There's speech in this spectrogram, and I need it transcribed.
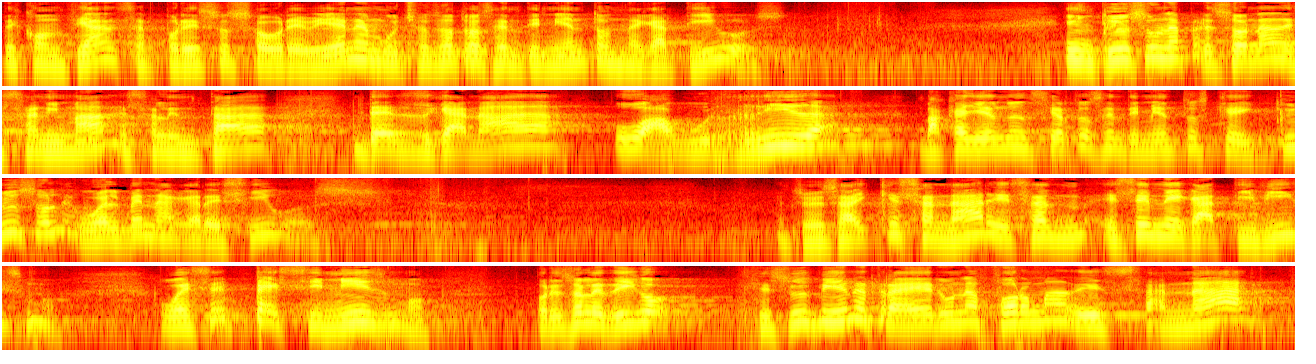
de confianza, por eso sobrevienen muchos otros sentimientos negativos. Incluso una persona desanimada, desalentada, desganada o aburrida va cayendo en ciertos sentimientos que incluso le vuelven agresivos. Entonces hay que sanar ese negativismo o ese pesimismo. Por eso les digo, Jesús viene a traer una forma de sanar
